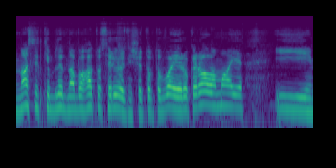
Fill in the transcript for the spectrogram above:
наслідки були б набагато серйозніші. Тобто ваї рокера ламає і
